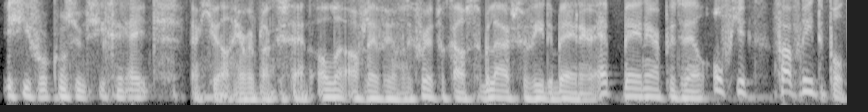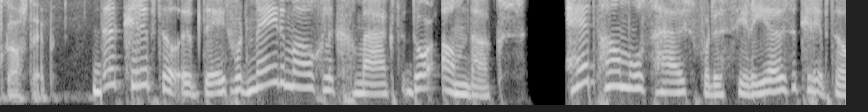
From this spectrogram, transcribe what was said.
is hij voor consumptie gereed. Dankjewel, Herbert Blankenstein. Alle afleveringen van de CryptoCast te beluisteren via de BNR-app, bnr.nl... of je favoriete podcast-app. De crypto-update wordt mede mogelijk gemaakt door Amdax. Het handelshuis voor de serieuze crypto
